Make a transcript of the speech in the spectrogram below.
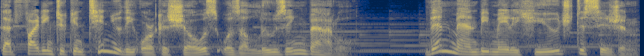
that fighting to continue the orca shows was a losing battle. Then Manby made a huge decision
